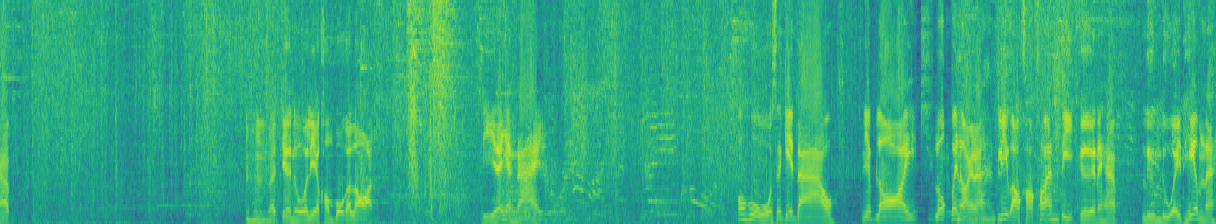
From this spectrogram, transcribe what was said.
ครับแล้วเจอโนเรียคอมโบกับหลอดดีนะยังได้ โอ้โหสเก็ตดาว เรียบร้อยลกไปหน่อยนะ รีบเอาเขาเข้าอันตีเกินนะครับ ลืมดูไอเทมนะ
